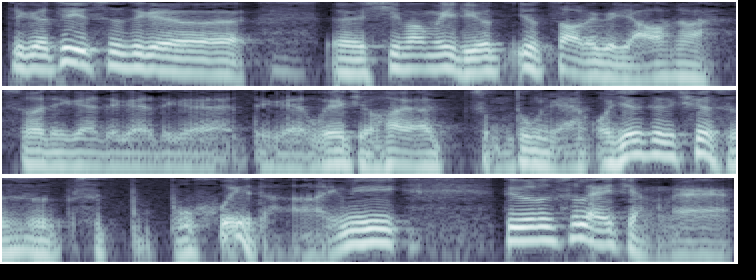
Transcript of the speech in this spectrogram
这个这次这个呃西方媒体又又造了一个谣是吧？说这个这个这个这个五月九号要总动员，我觉得这个确实是是不不会的啊，因为对俄罗斯来讲呢，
